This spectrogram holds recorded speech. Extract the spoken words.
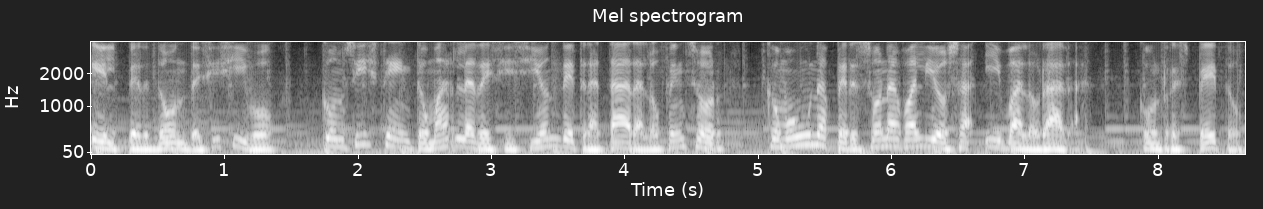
El perdón decisivo consiste en tomar la decisión de tratar al ofensor como una persona valiosa y valorada, con respeto,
